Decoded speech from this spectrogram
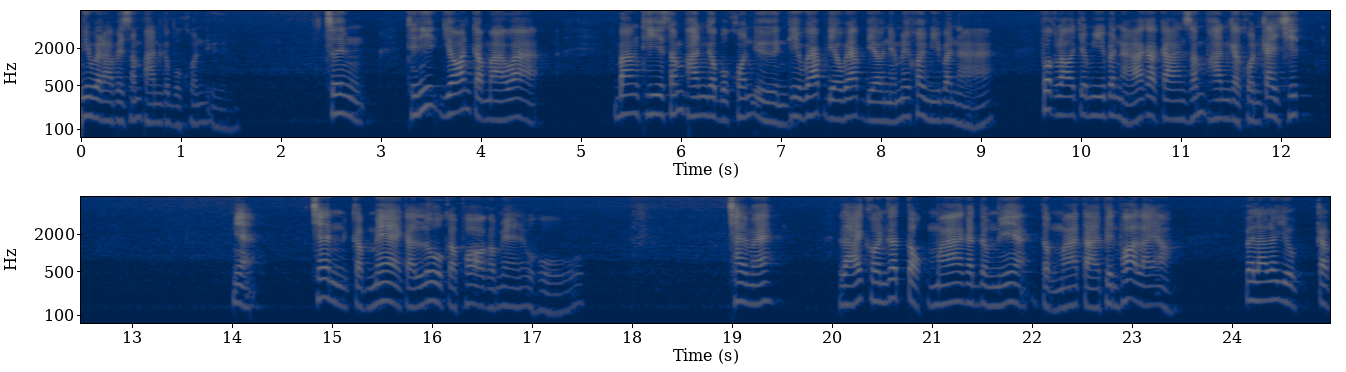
นี่เวลาไปสัมพันธ์กับบุคคลอื่น ซึ่งทีนี้ย้อนกลับมาว่า บางทีสัมพันธ์กับบุคคลอื่น ที่แวบเดียวแวบเดียวเนี่ยไม่ค่อยมีปัญหา พวกเราจะมีปัญหากับการสัมพันธ์กับคนใกล้ชิด เนี่ย เช่นกับแม่กับลูกกับพ่อกับแม่โอ้โห ใช่ไหมหลายคนก็ตกม้ากันตรงนี้ตกม้าตายเป็นเพราะอะไรอะเวลาเราอยู่กับ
